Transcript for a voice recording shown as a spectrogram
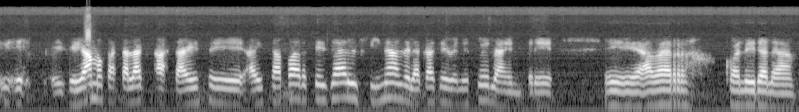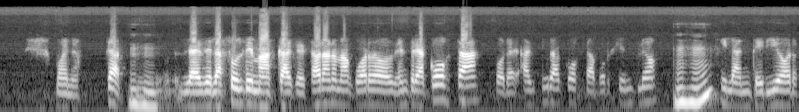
eh, llegamos hasta la, hasta ese a esa parte ya al final de la calle Venezuela entre a ver cuál era la bueno la de las últimas calles. Ahora no me acuerdo, entre Acosta, por altura Acosta, por ejemplo, y la anterior.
